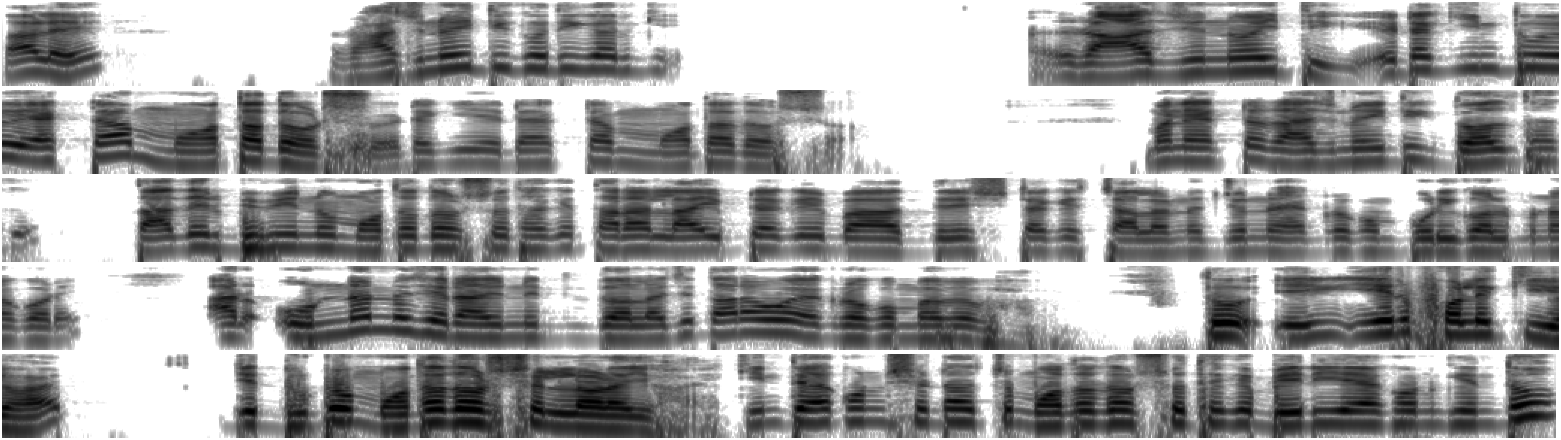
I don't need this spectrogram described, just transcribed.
তাহলে রাজনৈতিক অধিকার কি? রাজনৈতিক, এটা কিন্তু একটা মতাদর্শ, এটা কি, এটা একটা মতাদর্শ? মানে একটা রাজনৈতিক দল থাকে, তাদের বিভিন্ন মতাদর্শ থাকে, তারা লাইফটাকে বা দেশটাকে চালানোর জন্য একরকম পরিকল্পনা করে, আর অন্যান্য যে রাজনৈতিক দল আছে, তারাও একরকম ভাবে। ভাবে তো এই, এর ফলে কি হয়, যে দুটো মতাদর্শের লড়াই হয়, কিন্তু এখন সেটা হচ্ছে মতাদর্শ থেকে বেরিয়ে এখন কিন্তু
